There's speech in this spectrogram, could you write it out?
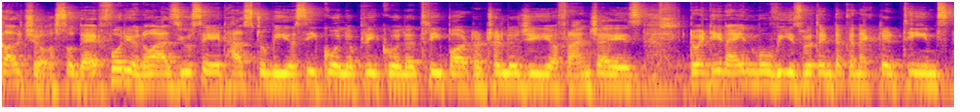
culture. So therefore, you know, as you say, it has to be a sequel, a prequel, a three-part, a trilogy, a franchise, 29 movies with interconnected themes.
